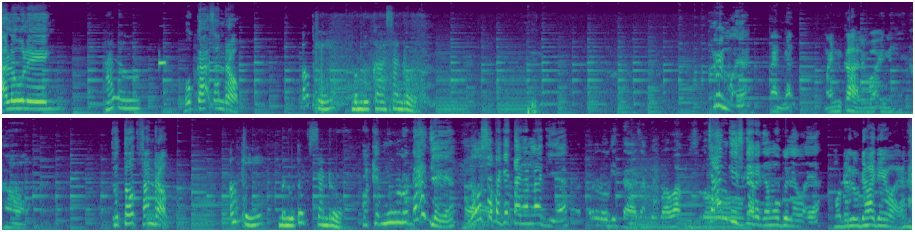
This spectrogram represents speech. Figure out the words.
Halo, Ling. Halo. Buka sunroof. Oke, membuka sunroof. Keren, Wak ya. Keren kan? Main kali Pak ini. Oh. Tutup sunroof. Oke, menutup sunroof. Pakai mulut aja ya. Nggak usah pakai tangan lagi ya. Perlu kita sambil bawa slow. Canggih sekarang ya mobilnya, Wak ya. Model ludah aja ya Pak ya.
